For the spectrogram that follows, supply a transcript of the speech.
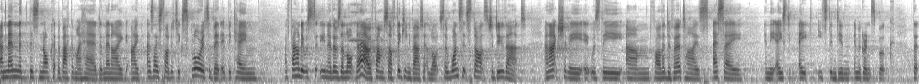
And then the, this knock at the back of my head, and then I, I, as I started to explore it a bit, it became, I found it was, you know, there was a lot there. I found myself thinking about it a lot. So once it starts to do that, and actually, it was the um, Father de Verteuil's essay in the Eight East Indian Immigrants book that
